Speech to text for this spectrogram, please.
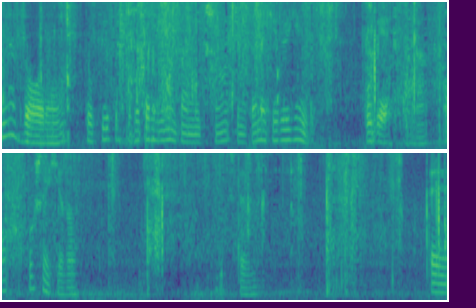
ένα δώρο το οποίο προσπαθώ τώρα λίγο να το ανοίξω και μετά ένα χέρι δεν γίνεται. Πολύ εύκολα. Ω, πόσο έχει εδώ. Δεν πιστεύω. Ε,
